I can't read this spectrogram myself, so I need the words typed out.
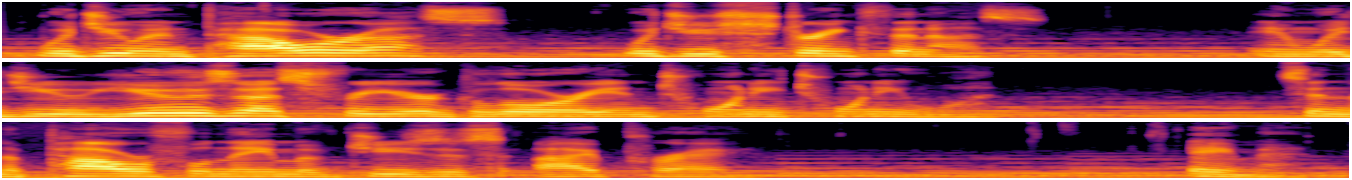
Would you empower us? Would you strengthen us? And would you use us for your glory in 2021? It's in the powerful name of Jesus I pray. Amen.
